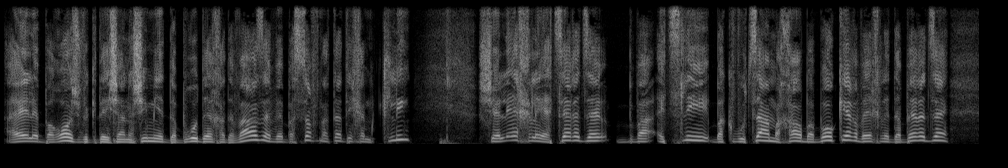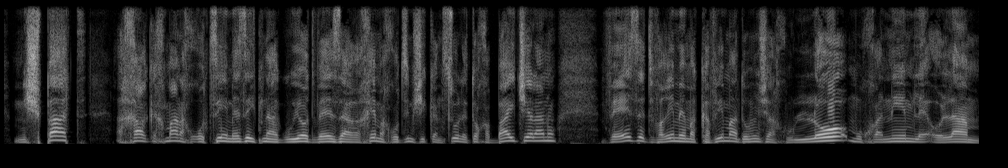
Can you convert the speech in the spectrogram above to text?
האלה בראש, וכדי שאנשים ידברו דרך הדבר הזה, ובסוף נתתי לכם כלי של איך לייצר את זה אצלי בקבוצה מחר בבוקר, ואיך לדבר את זה. משפט, אחר כך מה אנחנו רוצים, איזה התנהגויות ואיזה ערכים אנחנו רוצים שייכנסו לתוך הבית שלנו, ואיזה דברים הם הקווים האדומים שאנחנו לא מוכנים לעולם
